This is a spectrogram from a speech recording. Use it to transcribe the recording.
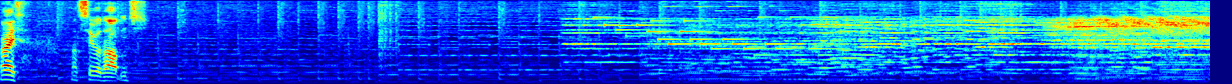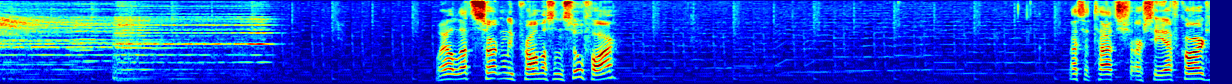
Right, let's see what happens. Well, that's certainly promising so far. Let's attach our CF card.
